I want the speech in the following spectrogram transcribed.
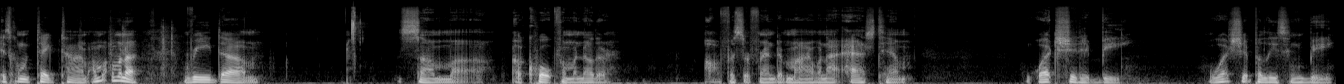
it's going to take time. I'm, I'm going to read um, some uh, a quote from another officer friend of mine when I asked him, "What should it be? What should policing be?"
